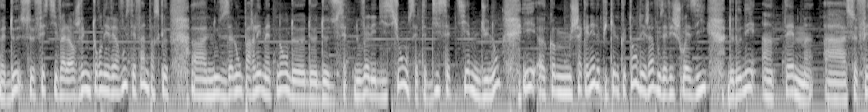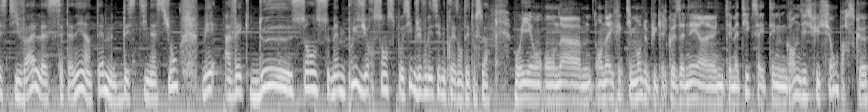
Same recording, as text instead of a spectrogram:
euh, de ce festival. Alors je vais me tourner vers vous Stéphane parce que euh, nous allons parler maintenant de, cette nouvelle édition, cette 17e du nom. Et comme chaque année, depuis quelques temps déjà, vous avez choisi de donner un thème à ce festival. Cette année, un destination, mais avec deux sens, même plusieurs sens possibles. Je vais vous laisser nous présenter tout cela. Oui, on, a, on a effectivement depuis quelques années une thématique. Ça a été une grande discussion parce que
